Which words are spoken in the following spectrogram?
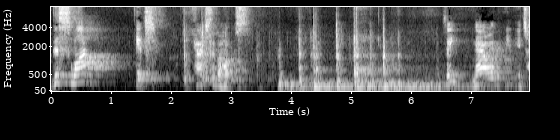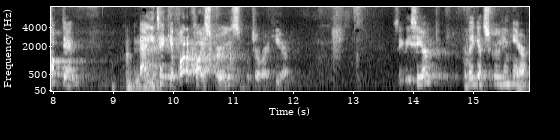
This slot gets attached to the hooks. See? Now it's hooked in. And now you take your butterfly screws, which are right here. See these here? And they get screwed in here.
